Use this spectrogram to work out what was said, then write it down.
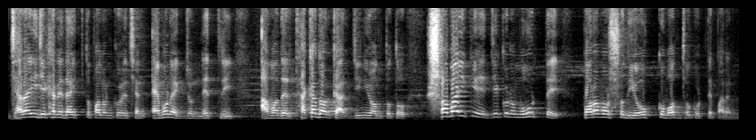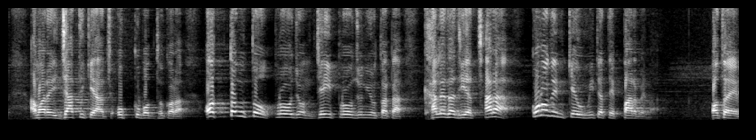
যারাই যেখানে দায়িত্ব পালন করেছেন, এমন একজন নেত্রী আমাদের থাকা দরকার, যিনি অন্তত সবাইকে যে কোনো মুহূর্তে পরামর্শ দিয়ে ঐক্যবদ্ধ করতে পারেন। আমার এই জাতিকে আজ ঐক্যবদ্ধ করা অত্যন্ত প্রয়োজন। যেই প্রয়োজনীয়তাটা খালেদা জিয়া ছাড়া কোনোদিন কেউ মিটাতে পারবে না। অতএব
